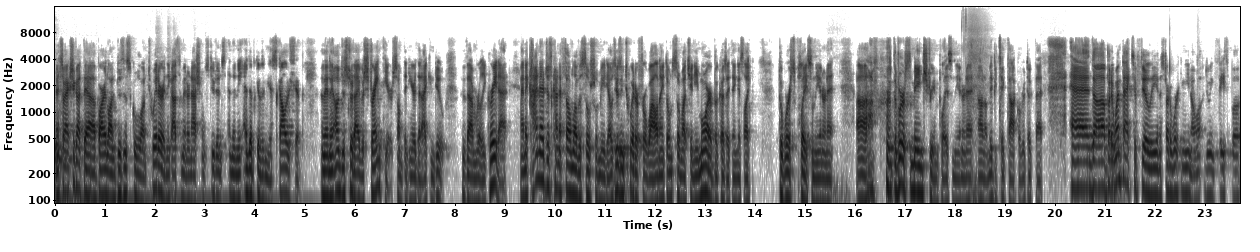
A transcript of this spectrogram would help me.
And so I actually got the uh, Bar Ilan Business School on Twitter and they got some international students. And then they ended up giving me a scholarship. And then I understood I have a strength here, something here that I can do that I'm really great at. And I kind of just kind of fell in love with social media. I was using Twitter for a while and I don't so much anymore because I think it's like the worst place on the internet, uh, the worst mainstream place on the internet. I don't know, maybe TikTok overtook that. And uh, but I went back to Philly and I started working, you know, doing Facebook,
